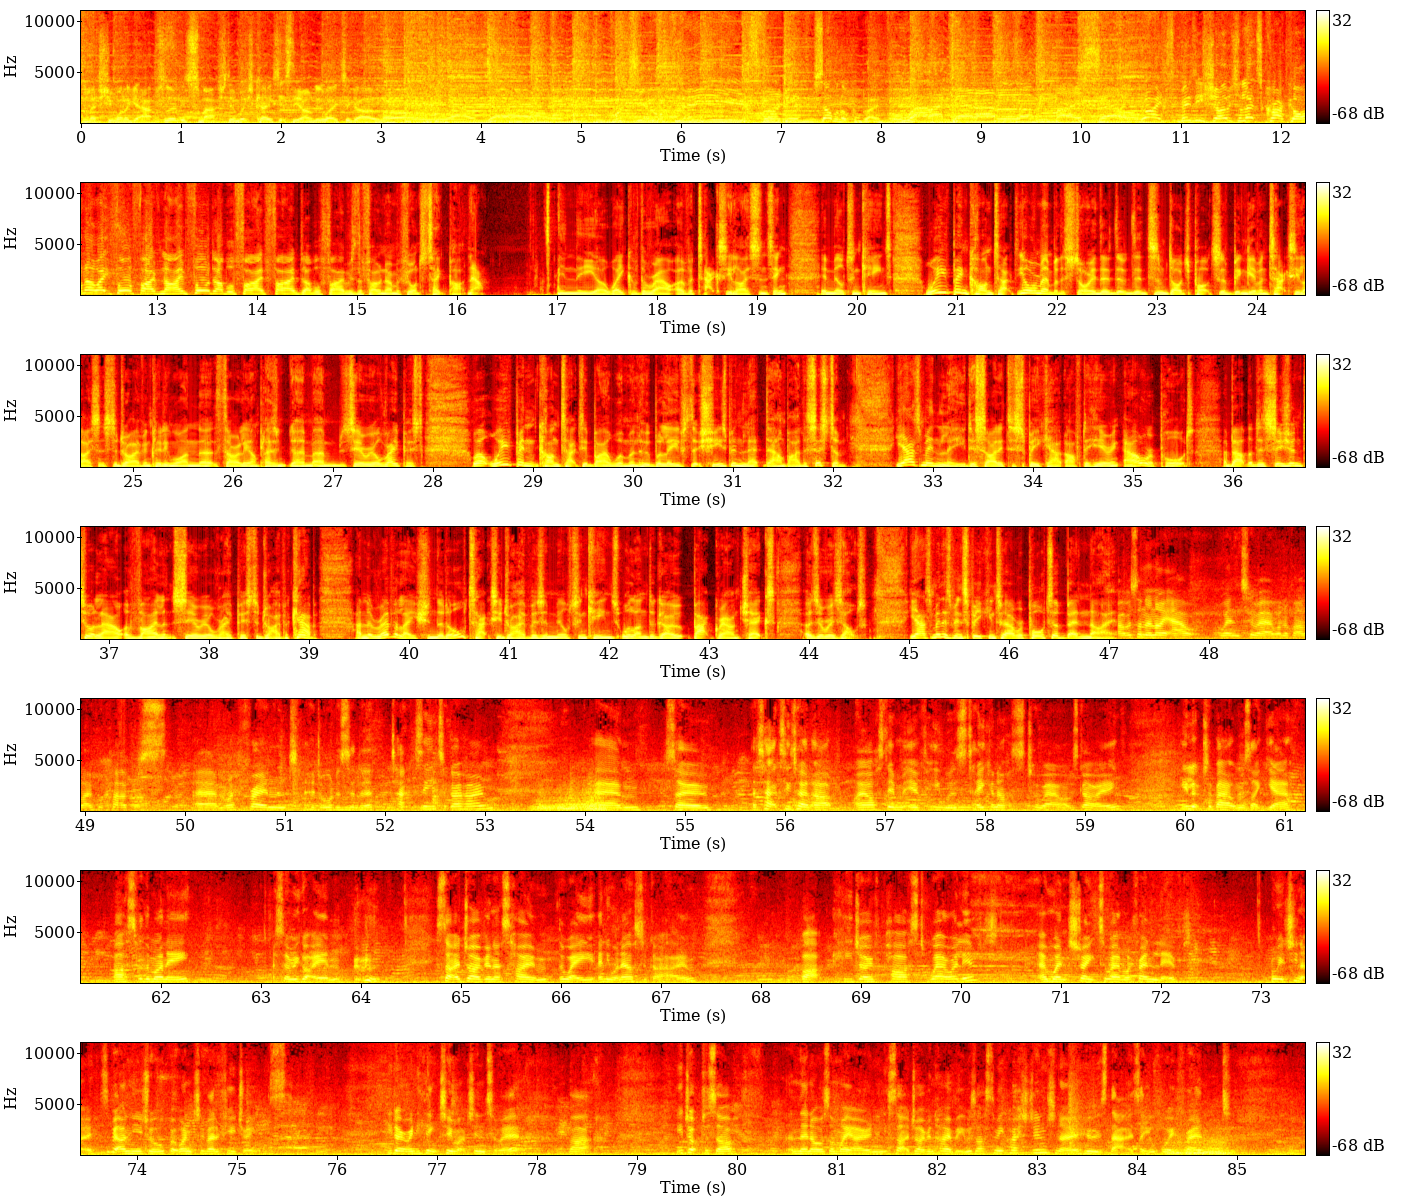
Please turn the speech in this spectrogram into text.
Unless you want to get absolutely smashed, in which case it's the only way to go. Someone will complain. Right, busy show, so let's crack on. 08459 455 555 is the phone number if you want to take part. Now, in the uh, wake of the row over taxi licensing in Milton Keynes, we've been contacted. You'll remember the story. The, the, the, some dodge pots have been given taxi license to drive, including one uh, thoroughly unpleasant um, um, serial rapist. Well, we've been contacted by a woman who believes that she's been let down by the system. Yasmin Lee decided to speak out after hearing our report about the decision to allow a violent serial rapist to drive a cab, and the revelation that all taxi drivers in Milton Keynes will undergo background checks as a result. Yasmin has been speaking to our reporter Ben Nye. I was on a night out, went to uh, one of our local clubs. Um, my friend had ordered a taxi to go home. Um, so a taxi turned up. I asked him if he was taking us to where I was going. He looked about and was like, yeah. Asked for the money. So we got in. Started driving us home the way anyone else would go home. But he drove past where I lived and went straight to where my friend lived, which, you know, it's a bit unusual, but once you've had a few drinks, you don't really think too much into it. But he dropped us off, and then I was on my own, and he started driving home. But he was asking me questions, you know, who is that? Is that your boyfriend?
